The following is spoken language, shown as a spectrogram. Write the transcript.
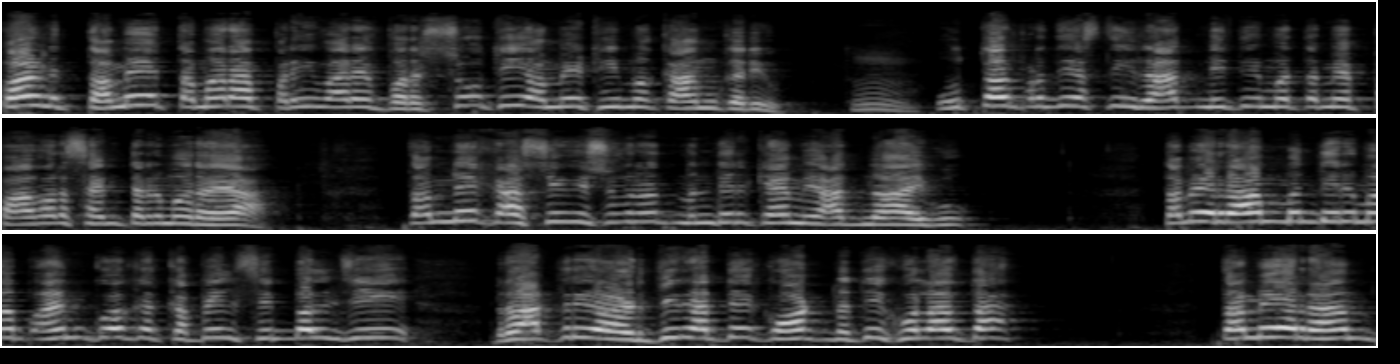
પણ તમે તમારા પરિવારે વર્ષોથી અમેઠીમાં કામ કર્યું. ઉત્તર પ્રદેશની રાજનીતિમાં તમે પાવર સેન્ટરમાં રહ્યા. તમને કાશી વિશ્વનાથ મંદિર કેમ યાદ ના આવ્યું? તમે રામ મંદિરમાં એમ કહો કે કપિલ સિબ્બલજી રાત્રે અડધી રાતે કોર્ટ નથી ખોલાવતા? તમે રામ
